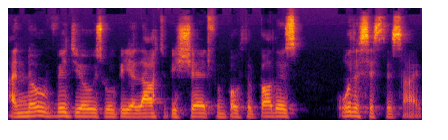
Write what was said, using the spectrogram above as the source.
and no videos will be allowed to be shared from both the brothers or the sister side.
